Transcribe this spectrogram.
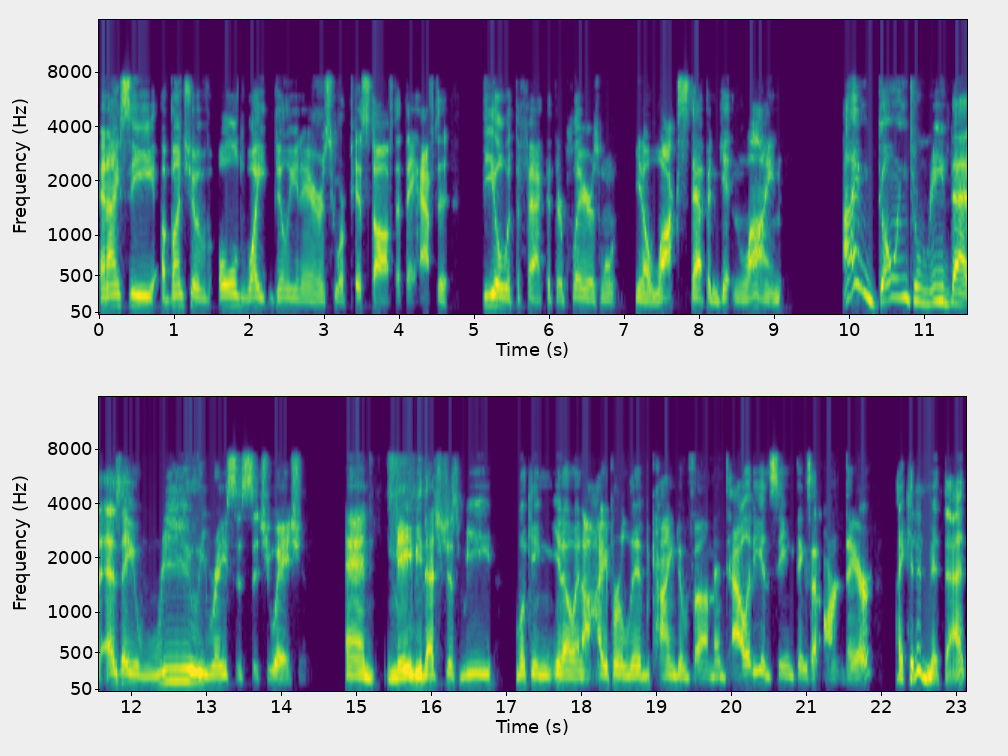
and I see a bunch of old white billionaires who are pissed off that they have to deal with the fact that their players won't, you know, lockstep and get in line, I'm going to read that as a really racist situation. And maybe that's just me looking, you know, in a hyper lib kind of uh, mentality and seeing things that aren't there. I can admit that.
